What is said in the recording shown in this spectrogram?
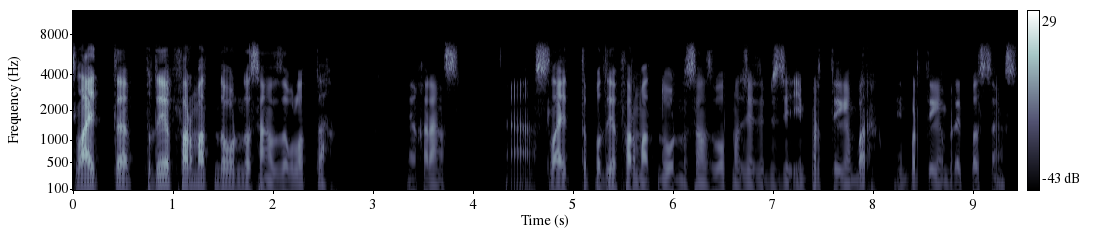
слайдты pdf форматында орындасаңыз да болады да міне қараңыз слайдты pdf форматында орындасаңыз болады мына жерде бізде импорт деген бар импорт деген бір рет бассаңыз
